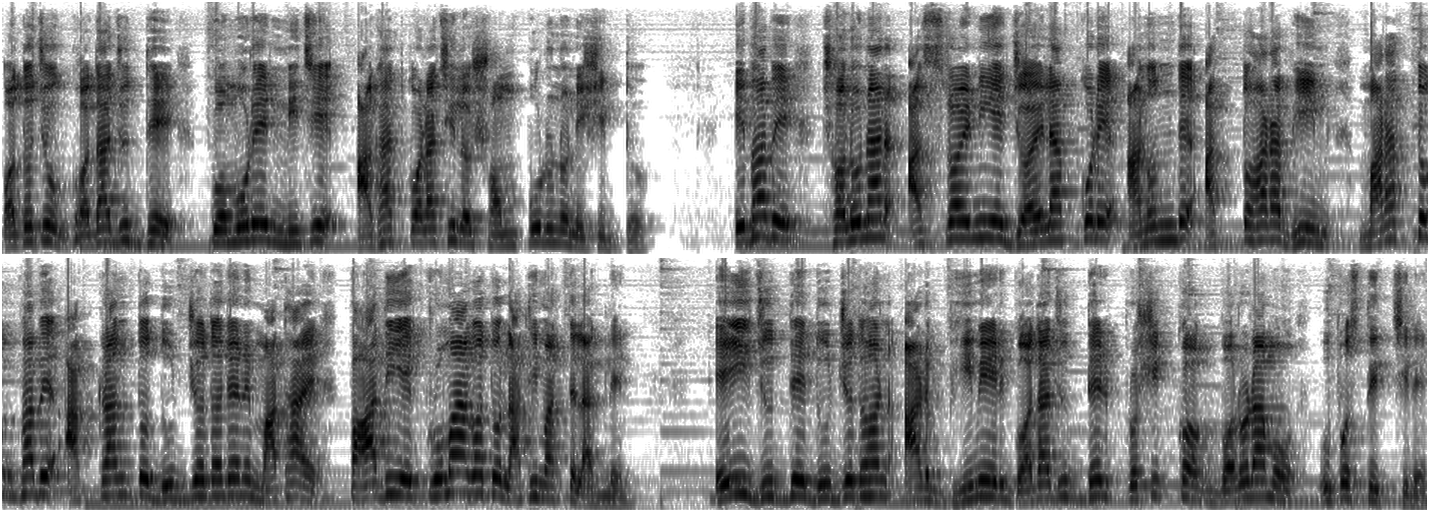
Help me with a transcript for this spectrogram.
অথচ গদাযুদ্ধে কোমরের নিচে আঘাত করা ছিল সম্পূর্ণ নিষিদ্ধ। এভাবে ছলনার আশ্রয় নিয়ে জয়লাভ করে আনন্দে আত্মহারা ভীম মারাত্মকভাবে আক্রান্ত দুর্যোধনের মাথায় পা দিয়ে ক্রমাগত লাথি মারতে লাগলেন। এই যুদ্ধে দুর্যোধন আর ভীমের গদাযুদ্ধের প্রশিক্ষক বলরামও উপস্থিত ছিলেন।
